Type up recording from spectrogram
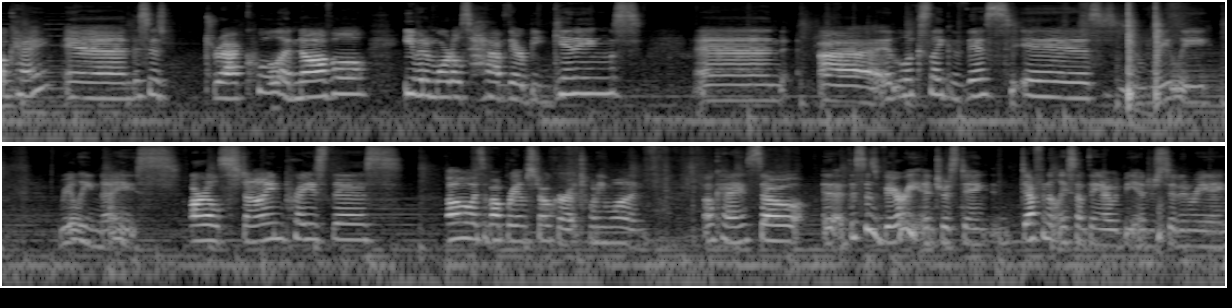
Okay? And this is Dracul a novel. Even Immortals have their beginnings. And uh, it looks like this is really, really nice. R.L. Stine praised this. Oh, it's about Bram Stoker at 21. Okay, so uh, this is very interesting. Definitely something I would be interested in reading.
